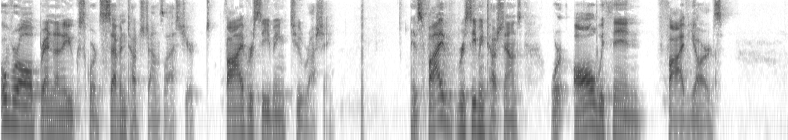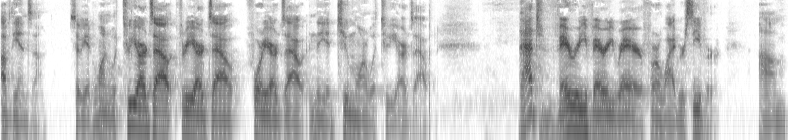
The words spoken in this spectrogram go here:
overall, Brandon Aiyuk scored seven touchdowns last year, five receiving, two rushing. His five receiving touchdowns were all within five yards of the end zone. So he had one with two yards out, three yards out, four yards out, and then he had two more with two yards out. That's very, very rare for a wide receiver. Um,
